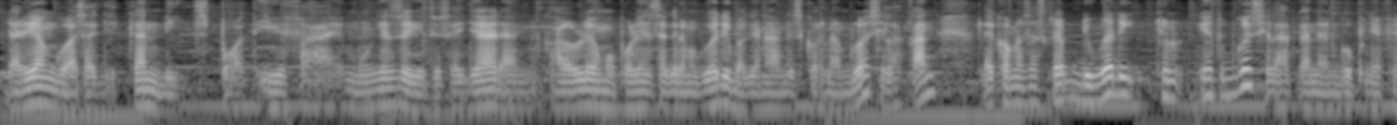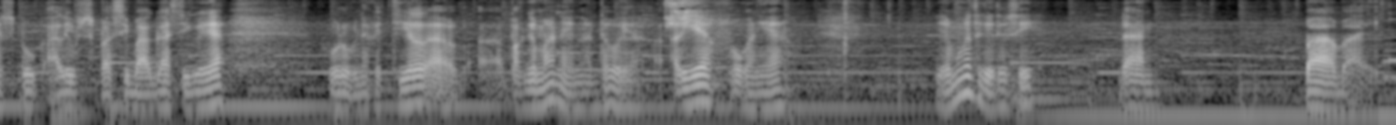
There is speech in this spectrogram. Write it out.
dari yang gua sajikan di Spotify. Mungkin segitu saja dan kalau lu yang mau follow Instagram gua di bagian underscore 62 silahkan like comment subscribe juga di YouTube gua silahkan dan gua punya Facebook Alif Spasi Bagas juga ya. Hurufnya kecil apa gimana ya nggak tahu ya. Alif pokoknya ya. Mungkin segitu sih. Dan bye bye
